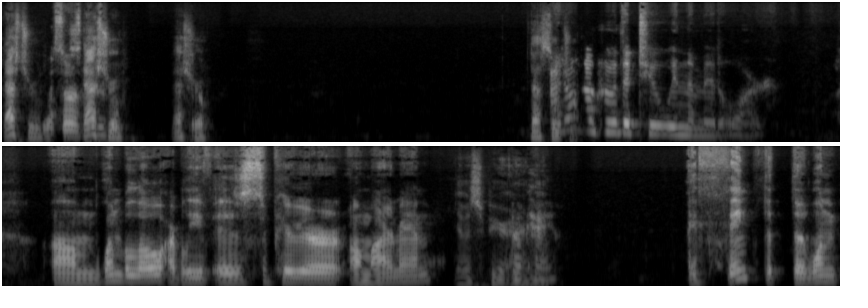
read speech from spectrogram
That's true. Yes, sir. That's true. That's true. That's so I don't know who the two in the middle are. Um, one below, I believe, is Superior um, Iron Man. Yeah, but superior. Iron Okay. Man. I think that the one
